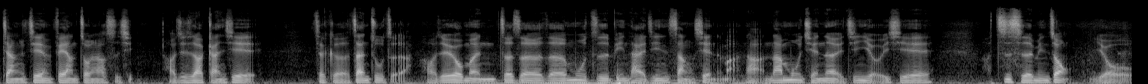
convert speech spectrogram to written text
讲一件非常重要的事情，好，就是要感谢这个赞助者啊，好，就因为我们泽泽的募资平台已经上线了嘛，那那目前呢，已经有一些支持的民众有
